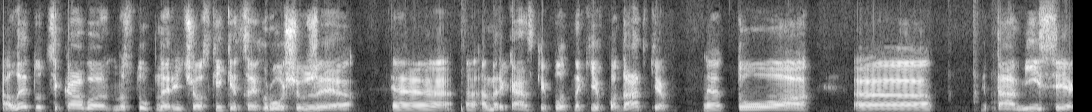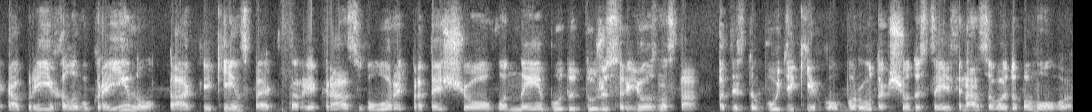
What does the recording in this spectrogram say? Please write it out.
Але тут цікаво наступна річ, оскільки це гроші вже американських платників податків, е, то е, та місія, яка приїхала в Україну, так який інспектор, якраз говорить про те, що вони будуть дуже серйозно ставитись до будь-яких оборудок щодо цієї фінансової допомоги.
